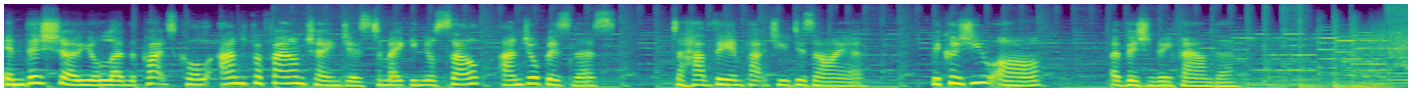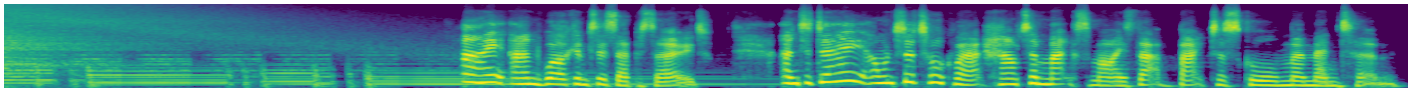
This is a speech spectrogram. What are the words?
In this show, you'll learn the practical and profound changes to making yourself and your business to have the impact you desire, because you are a visionary founder. Hi, and welcome to this episode. And today I wanted to talk about how to maximize that back to school momentum.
